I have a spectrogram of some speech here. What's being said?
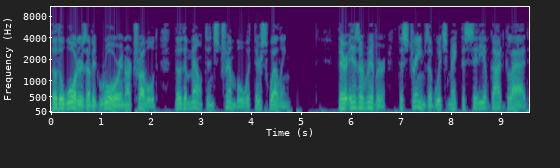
though the waters of it roar and are troubled, though the mountains tremble with their swelling. There is a river, the streams of which make the city of God glad,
